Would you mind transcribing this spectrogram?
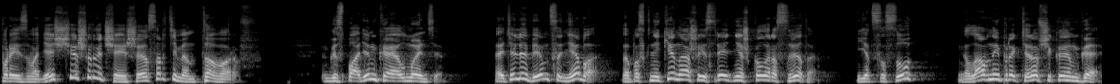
производящей широчайший ассортимент товаров. «Господин Кайл Мэнти, эти любимцы неба, выпускники нашей средней школы рассвета. Яцесу – главный проектировщик МГ,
